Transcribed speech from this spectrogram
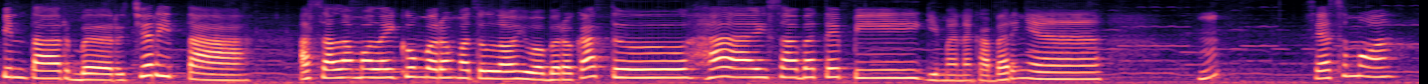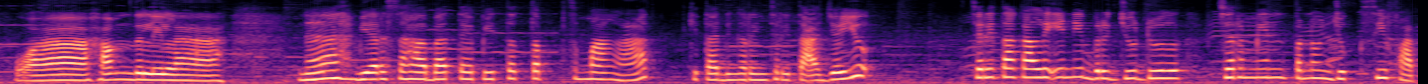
Pintar Bercerita. Assalamualaikum warahmatullahi wabarakatuh. Hai sahabat Tepi, gimana kabarnya? Hmm? Sehat semua? Wah, alhamdulillah. Nah, biar sahabat Tepi tetap semangat, kita dengerin cerita aja yuk. Cerita kali ini berjudul Cermin Penunjuk Sifat.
